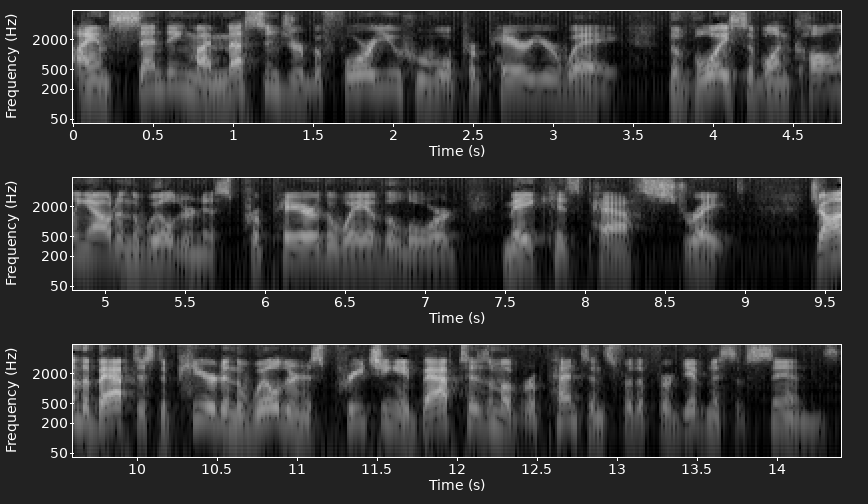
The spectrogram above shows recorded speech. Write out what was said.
I am sending my messenger before you who will prepare your way the voice of one calling out in the wilderness, Prepare the way of the Lord, make his path straight. John the Baptist appeared in the wilderness preaching a baptism of repentance for the forgiveness of sins.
